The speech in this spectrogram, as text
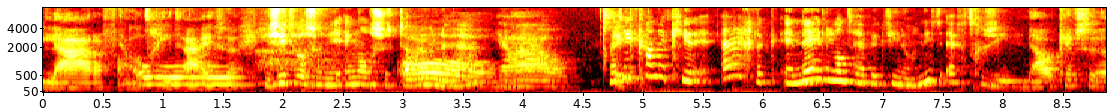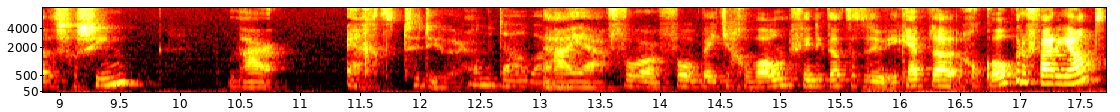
pilaren van het Oh, gietijzer. Je ziet wel zo in die Engelse tuinen, hè? Oh, Ja. Maar die kan ik hier eigenlijk, in Nederland heb ik die nog niet echt gezien. Nou, ik heb ze wel eens gezien, maar echt te duur. Onbetaalbaar. Nou ja, voor, voor een beetje gewoon vind ik dat te duur. Ik heb de goedkopere variant.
